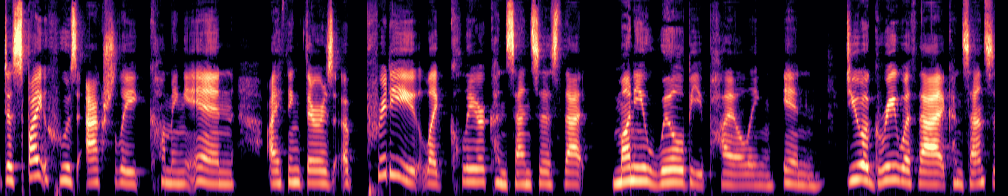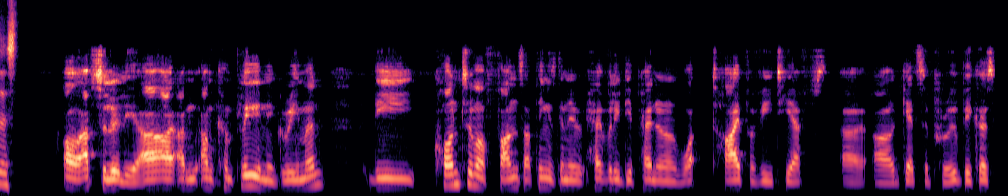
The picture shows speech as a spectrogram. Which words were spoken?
Despite who's actually coming in i think there's a pretty like clear consensus that money will be piling in. Do you agree with that consensus? Oh, absolutely. I, I'm I'm completely in agreement the quantum of funds, I think, is going to heavily depend on what type of ETFs uh, uh, gets approved because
